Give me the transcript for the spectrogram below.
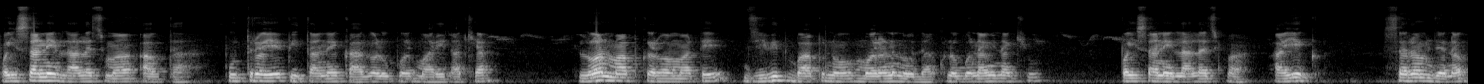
પૈસાની લાલચમાં આવતા પુત્રએ પિતાને કાગળ ઉપર મારી નાખ્યા. લોન માફ કરવા માટે જીવિત બાપનો મરણનો દાખલો બનાવી નાખ્યો. પૈસાની લાલચમાં આ એક શરમજનક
